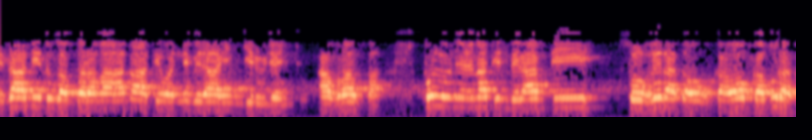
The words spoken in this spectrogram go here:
إساتي تقبر ما أقاتي والنبرا هنجر جيت أفرصا كل نعمة بالعبد صغرت أو كبرت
